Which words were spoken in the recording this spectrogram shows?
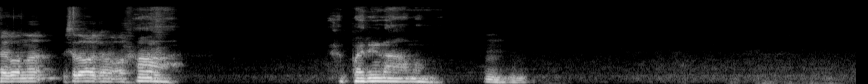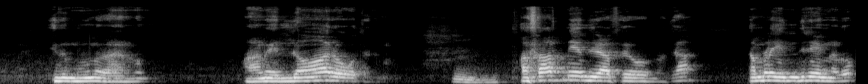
അതൊന്ന് അതൊക്കെ വിശദമാക്കാമോ? ആ. പരിണാമം. ഇത് മൂന്ന് കാരണം. ആണ് എല്ലാ രോഗത്തിനും. ഉം, അസാത്മേന്ദ്രിയാർത്ഥയോഗം എന്ന് വെച്ചാൽ നമ്മുടെ ഇന്ദ്രിയങ്ങളും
